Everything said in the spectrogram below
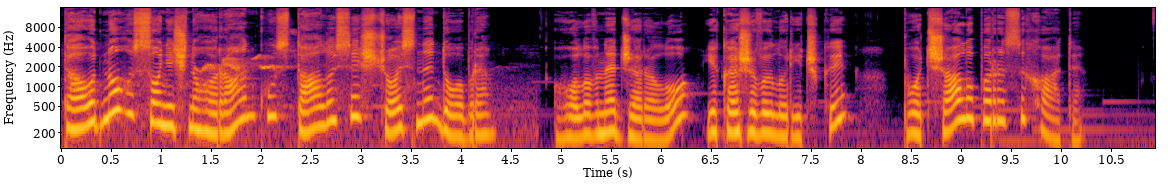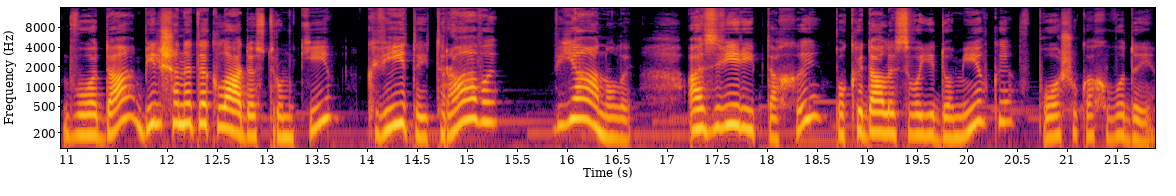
Та одного сонячного ранку сталося щось недобре. Головне джерело, яке живило річки, почало пересихати. Вода більше не текла до струмків, квіти й трави в'янули, а звірі й птахи покидали свої домівки в пошуках води.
